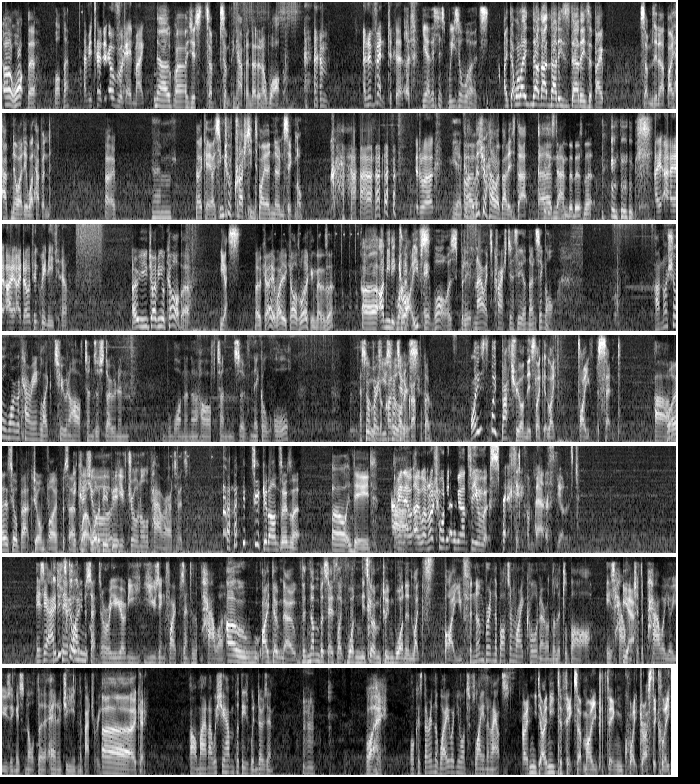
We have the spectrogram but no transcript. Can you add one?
Oh, what the? what the? Have you turned it over again, Mike? No, I just some, something happened. I don't know what. Um, an event occurred. Yeah, this is Weasel words. I don't- well, I, that, that that is that is about sums it up. I have no idea what happened. Uh oh. Um. Okay, I seem to have crashed into my unknown signal. Good work. Yeah, good Uh, I'm not sure how I managed that. Pretty Um, standard, isn't it? I, I, I, I don't think we need you now. Oh, are you driving your car there? yes. Okay, well, your car's working then, is it? Uh, I mean, it Well, drives. It was, but it, now it's crashed into the unknown signal. I'm not sure why we're carrying like two and a half tons of stone and one and a half tons of nickel ore. That's not Ooh, very got useful quite a lot to of us. grapple though. Why is my battery on this like at like five percent? Um, Why is your battery on 5%? because well, what you're, if you be... you've drawn all the power out of it. it's a good answer, isn't it? Well, indeed. I mean, Uh, I, I'm not sure what the answer you were expecting from that, let's be honest. Is it actually is going- five percent, or are you only using five percent of the power? Oh, I don't know. The number says like one. It's going between one and like five. the number in the bottom right corner on the little bar is how Yeah. much of the power you're using. It's not the energy in the battery. Uh, okay. oh man, I wish you hadn't put these windows in. Why? Well, because they're in the way when you want to fly in and out. I need I need to fix up my thing quite drastically.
